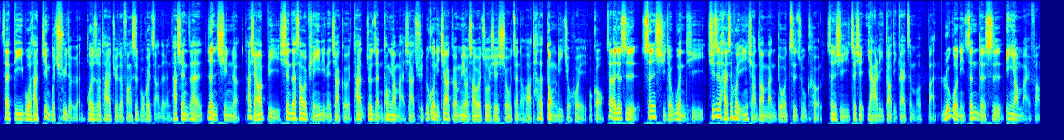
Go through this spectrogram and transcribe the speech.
在第一波他进不去的人，或者说他觉得房市不会涨的人，他现在认清了，他想要比现在稍微便宜一点的价格，他就忍痛要买下去。如果你价格没有稍微做一些修正的话，他的动力就会不够。再来就是升升息的问题，其实还是会影响到蛮多自住客。升息这些压力到底该怎么办？如果你真的是硬要买房，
